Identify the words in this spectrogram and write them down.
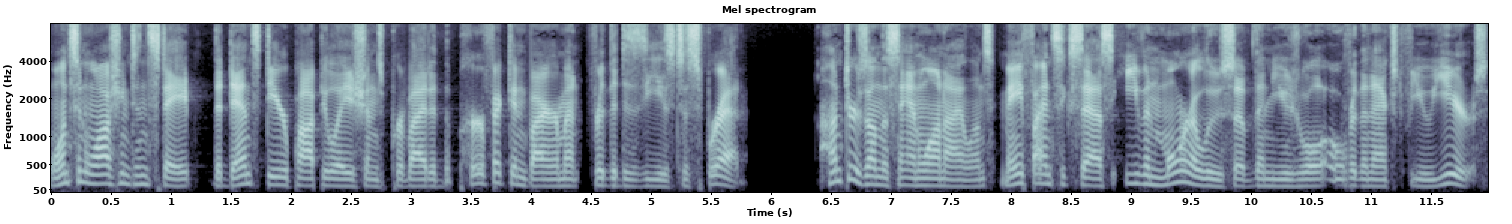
Once in Washington state, the dense deer populations provided the perfect environment for the disease to spread. Hunters on the San Juan Islands may find success even more elusive than usual over the next few years,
